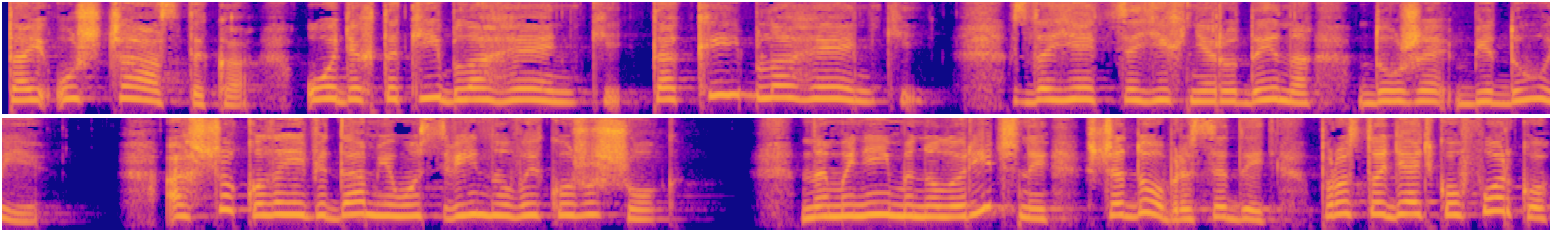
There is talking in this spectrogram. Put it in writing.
Та й у щастика одяг такий благенький, такий благенький. Здається, їхня родина дуже бідує. А що, коли я віддам йому свій новий кожушок? На мені й минулорічний ще добре сидить, просто дядько Форко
